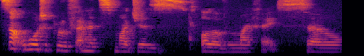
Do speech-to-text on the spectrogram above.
it's not waterproof and it smudges all over my face. So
